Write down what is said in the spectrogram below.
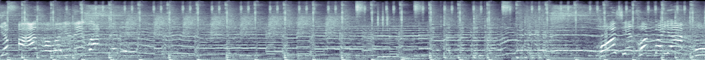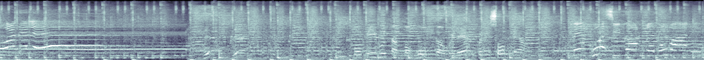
เยับป๋าเถอว่าอยู่ในวัดเลยขอเสียงคนบ่ย่านหัวได้เลยบ่มีผู้ต่ำบ่พุ่งดอกไปแดงเป็นส้มแล้ว แม่ขั้วสีนอนกับนุบานเอง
